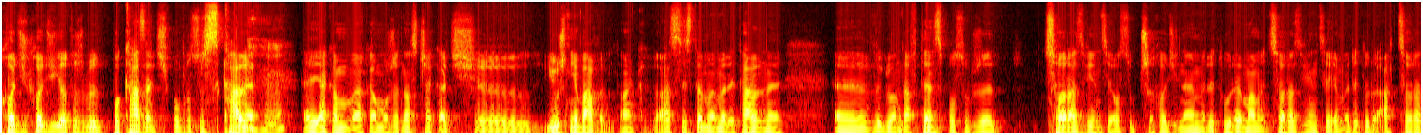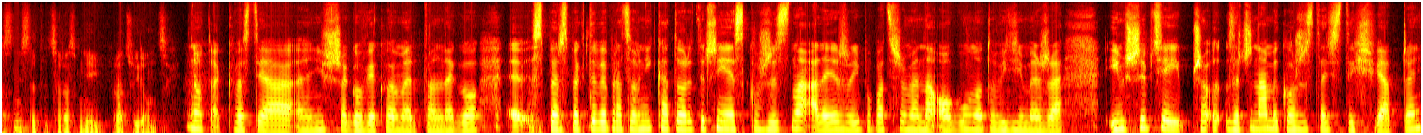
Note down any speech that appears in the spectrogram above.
Chodzi, chodzi o to, żeby pokazać po prostu skalę, e, jaka, jaka może nas czekać e, już niebawem. Tak? A system emerytalny e, wygląda w ten sposób, że coraz więcej osób przechodzi na emeryturę, mamy coraz więcej emerytur, a coraz niestety coraz mniej pracujących. No tak, kwestia niższego wieku emerytalnego z perspektywy pracownika teoretycznie jest korzystna, ale jeżeli popatrzymy na ogół, no to widzimy, że im szybciej zaczynamy korzystać z tych świadczeń,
